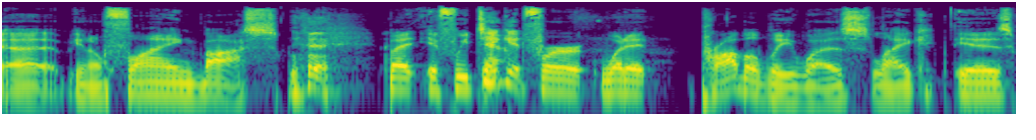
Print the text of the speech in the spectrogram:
uh, you know, flying boss. but if we take Yeah. it for what it probably was like, is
